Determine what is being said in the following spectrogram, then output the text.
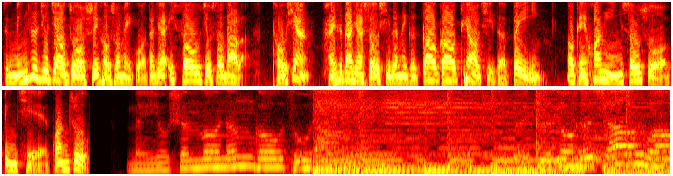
这个名字就叫做“随口说美国”，大家一搜就搜到了。头像还是大家熟悉的那个高高跳起的背影。OK，欢迎搜索并且关注。没有什么能够阻挡你对自由的向往。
